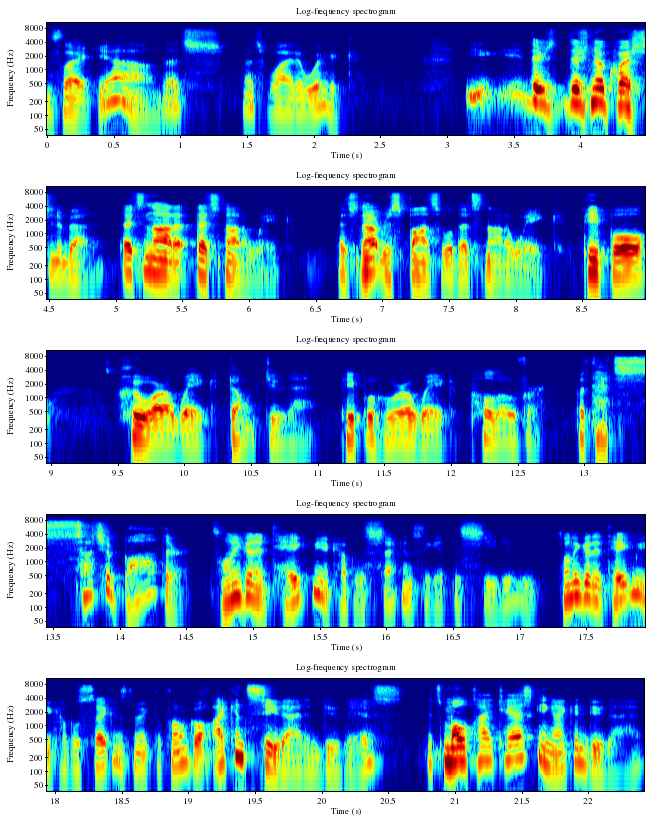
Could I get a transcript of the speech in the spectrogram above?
It's like, yeah, that's that's wide awake. There's there's no question about it. That's not a, that's not awake. That's not responsible. That's not awake. People who are awake don't do that. People who are awake pull over. But that's such a bother. It's only going to take me a couple of seconds to get this CD. It's only going to take me a couple of seconds to make the phone call. I can see that and do this. It's multitasking. I can do that.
